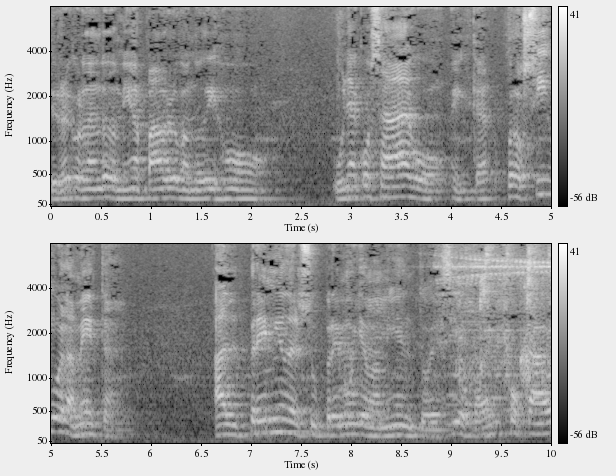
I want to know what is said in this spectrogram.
Estoy recordando también a Pablo cuando dijo, una cosa hago, prosigo a la meta, al premio del supremo llamamiento. Es decir, estaba enfocado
